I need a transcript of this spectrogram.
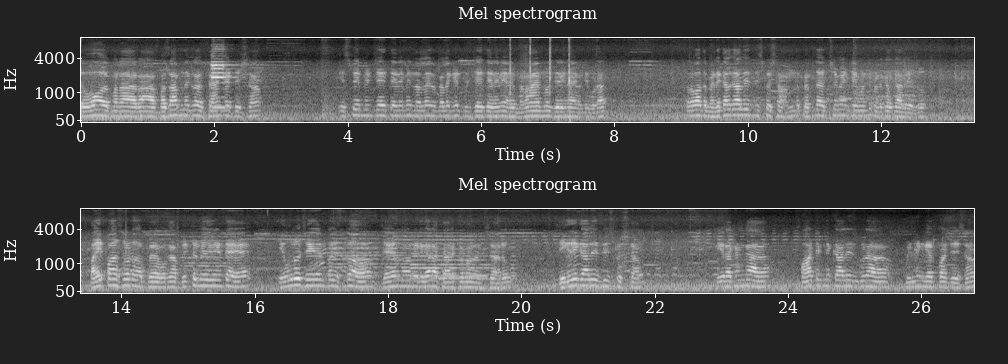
ఓ మన రా బజార్ దగ్గర ట్యాంక్ కట్టించినాం. ఎస్పీ బ్రిడ్జ్ అయితేనేమి నల్ల నల్లగేట్ బ్రిడ్జ్ అయితేనేమి అవి మన ఆయనలో జరిగినాయన్నీ కూడా. తర్వాత మెడికల్ కాలేజ్ తీసుకొచ్చినాం. అంత పెద్ద అచీవ్మెంట్ ఏమంటే మెడికల్ కాలేజ్. బైపాస్ రోడ్ ఒక- ఒక బిట్టు మీద ఏంటంటే ఎవరూ చేయలేని పరిస్థితిలో జగన్మోహన్ రెడ్డి గారు ఆ కార్యక్రమాలు వచ్చారు. డిగ్రీ కాలేజ్ తీసుకొచ్చినాం. ఈ రకంగా పాలిటెక్నిక్ కాలేజ్ కూడా బిల్డింగ్ ఏర్పాటు చేసినాం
